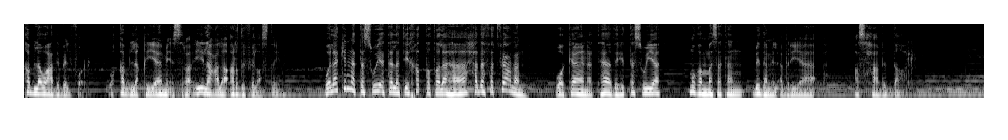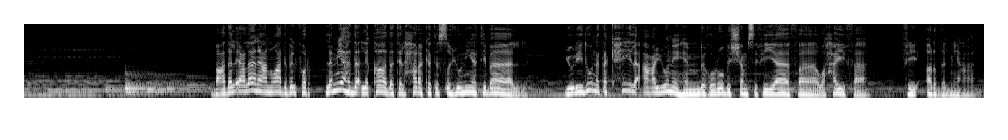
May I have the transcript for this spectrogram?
قبل وعد بلفور وقبل قيام إسرائيل على أرض فلسطين. ولكن التسوية التي خطط لها حدثت فعلا وكانت هذه التسوية مغمسة بدم الأبرياء أصحاب الدار. بعد الإعلان عن وعد بلفور لم يهدأ لقادة الحركة الصهيونية بال يريدون تكحيل أعينهم بغروب الشمس في يافا وحيفا في أرض الميعاد.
